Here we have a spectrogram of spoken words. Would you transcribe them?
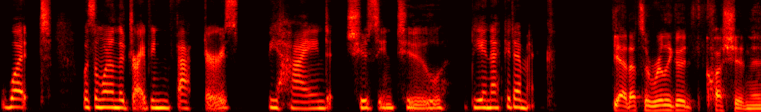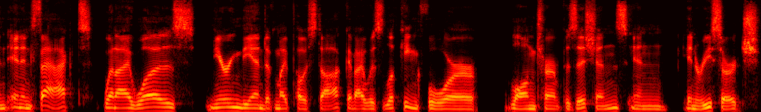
what was one of the driving factors behind choosing to be an academic yeah, that's a really good question. And, and in fact, when I was nearing the end of my postdoc and I was looking for long-term positions in, in research,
